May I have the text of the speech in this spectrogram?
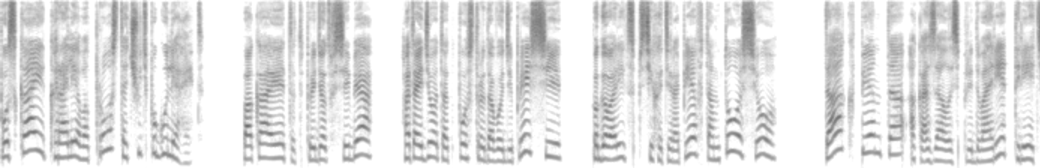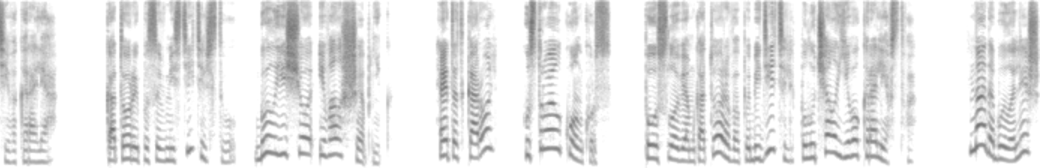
Пускай королева просто чуть погуляет. Пока этот придет в себя, отойдет от пострадовой депрессии, поговорит с психотерапевтом, то все. Так Пента оказалась при дворе третьего короля, который по совместительству был еще и волшебник. Этот король устроил конкурс, по условиям которого победитель получал его королевство. Надо было лишь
